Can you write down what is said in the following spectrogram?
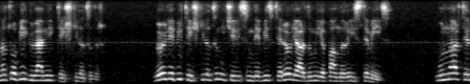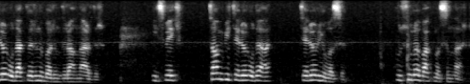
NATO bir güvenlik teşkilatıdır. Böyle bir teşkilatın içerisinde biz terör yardımı yapanları istemeyiz. Bunlar terör odaklarını barındıranlardır. İsveç, tam bir terör odağı, terör yuvası. Kusura bakmasınlar.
